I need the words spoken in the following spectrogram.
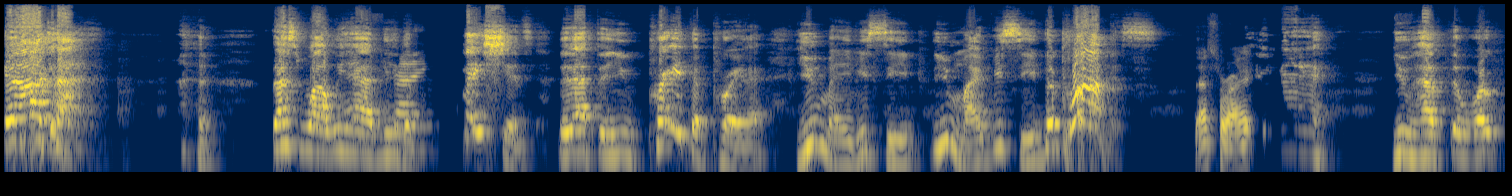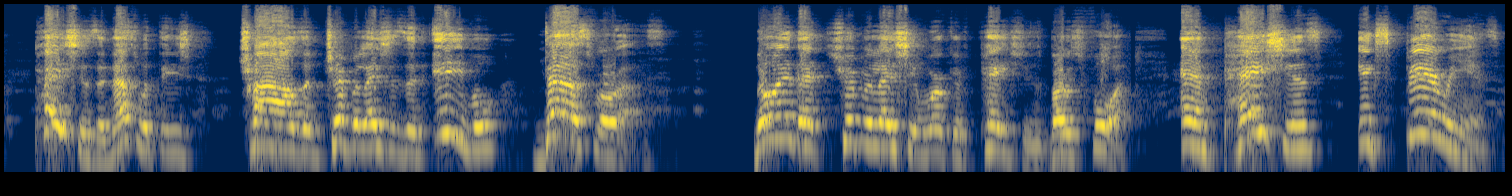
In our time. That's why we have That's need right. Of patience that after you pray the prayer, you may receive, you might receive the promise. That's right. Man, You have to work patience, and that's what these trials and tribulations and evil does for us. Knowing that tribulation worketh patience, verse 4, and patience experience,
